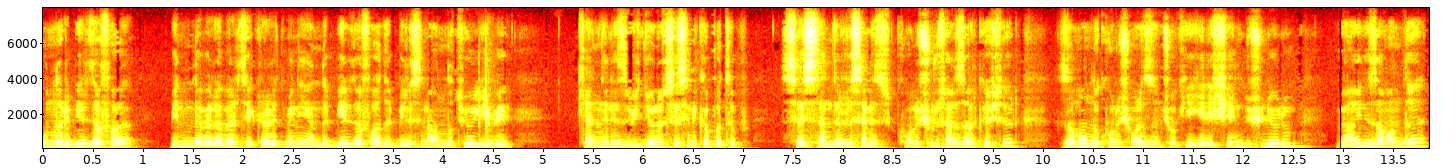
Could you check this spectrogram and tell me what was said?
Bunları bir defa benimle beraber tekrar etmenin yanında bir defa da birisine anlatıyor gibi kendiniz videonun sesini kapatıp seslendirirseniz, konuşursanız arkadaşlar zamanla konuşmanızın çok iyi gelişeceğini düşünüyorum ve aynı zamanda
